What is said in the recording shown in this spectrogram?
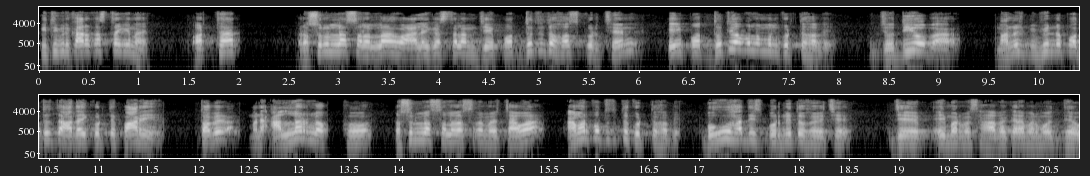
পৃথিবীর কারও কাছ থেকে নয়। অর্থাৎ রসুল্লাহ সাল আলিকাল্লাম যে পদ্ধতিতে হজ করছেন এই পদ্ধতি অবলম্বন করতে হবে। যদিও বা মানুষ বিভিন্ন পদ্ধতিতে আদায় করতে পারে তবে মানে আল্লাহর লক্ষ্য রসুল্লাহ সাল্লাহ সাল্লামের চাওয়া আমার পদ্ধতিতে করতে হবে। বহু হাদিস বর্ণিত হয়েছে যে এই মর্মে সাহাবাকেরামের মধ্যেও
